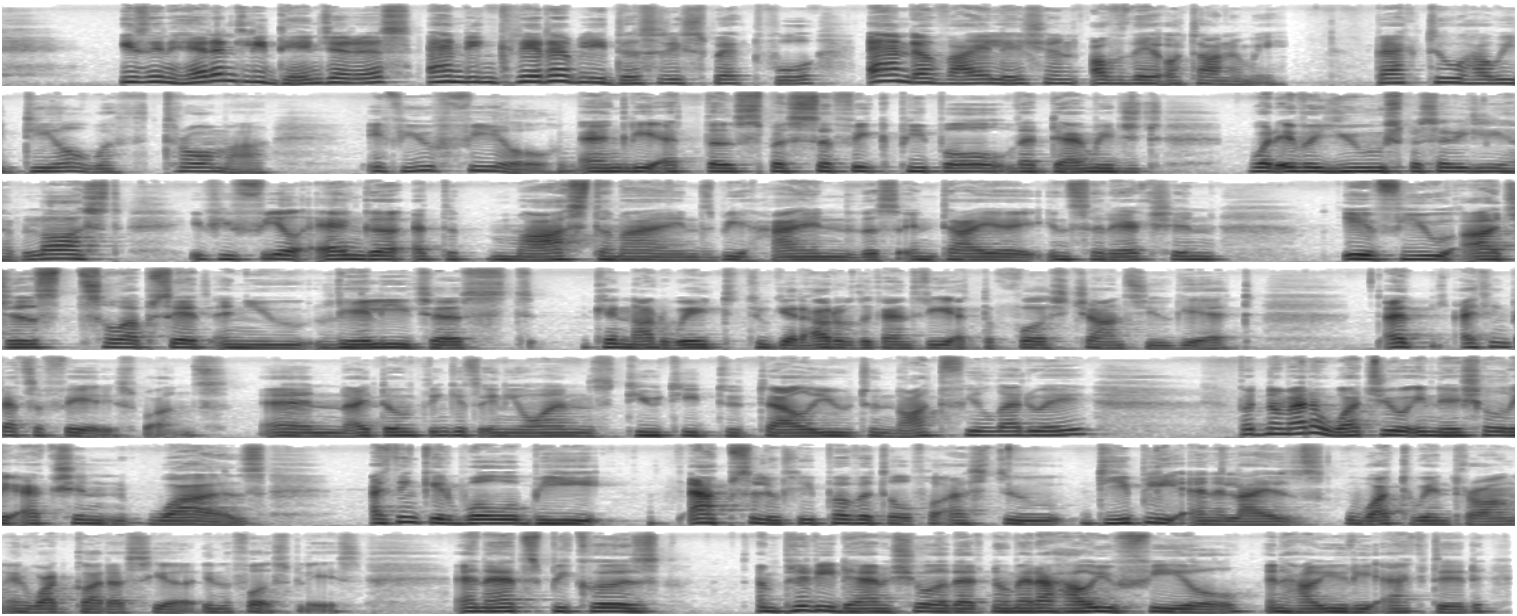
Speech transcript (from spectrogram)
is inherently dangerous and incredibly disrespectful and a violation of their autonomy back to how we deal with trauma. If you feel angry at the specific people that damaged whatever you specifically have lost, if you feel anger at the masterminds behind this entire insurrection, if you are just so upset and you really just cannot wait to get out of the country at the first chance you get, I, I think that's a fair response. And I don't think it's anyone's duty to tell you to not feel that way. But no matter what your initial reaction was, I think it will be absolutely pivotal for us to deeply analyze what went wrong and what got us here in the first place. And that's because I'm pretty damn sure that no matter how you feel and how you reacted,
